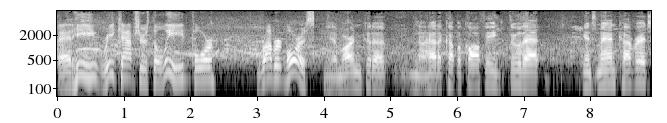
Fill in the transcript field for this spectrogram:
and he recaptures the lead for Robert Morris. Yeah, Martin could have, you know, had a cup of coffee through that against man coverage.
